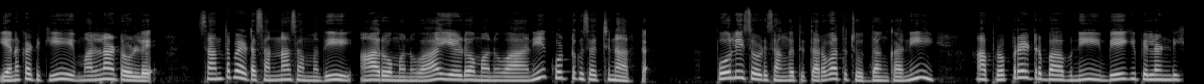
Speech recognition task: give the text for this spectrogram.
వెనకటికి మల్నాటోళ్ళే. సంతపేట సన్నాసమ్మది ఆరో మనువా ఏడో మనువా అని కొట్టుకు సచ్చినారట. పోలీసోడి సంగతి తర్వాత చూద్దాం కానీ ఆ ప్రొపరేటర్ బాబుని బేగి పిల్లండి.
